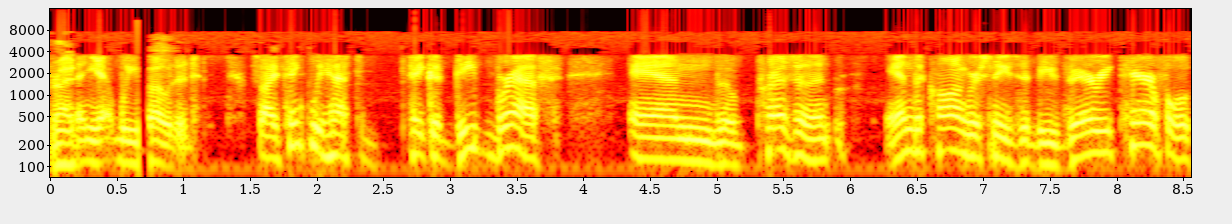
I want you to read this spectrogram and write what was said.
right. and yet we voted. So I think we have to take a deep breath, and the president and the Congress needs to be very careful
